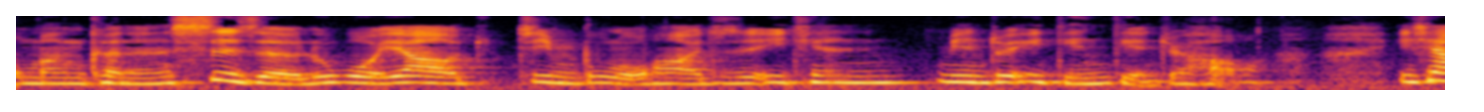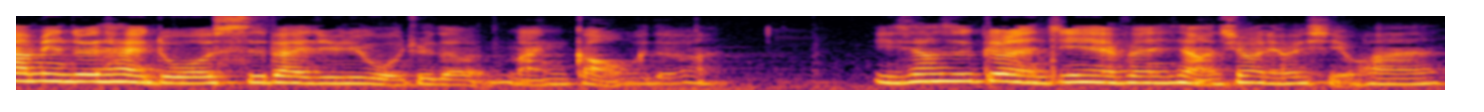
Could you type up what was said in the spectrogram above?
我们可能试着，如果要进步的话，就是一天面对一点点就好，一下面对太多，失败几率我觉得蛮高的。以上是个人经验分享，希望你会喜欢，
